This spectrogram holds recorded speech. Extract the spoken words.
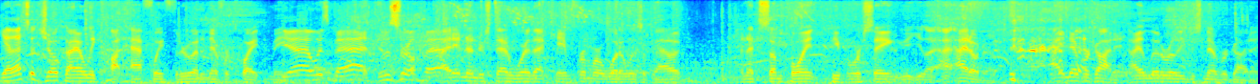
Yeah, that's a joke I only caught halfway through and I never quite made. Yeah, it was bad. It was real bad. I didn't understand where that came from or what it was about. And at some point, people were saying, that you like, I, I don't know. I never got it. I literally just never got it.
